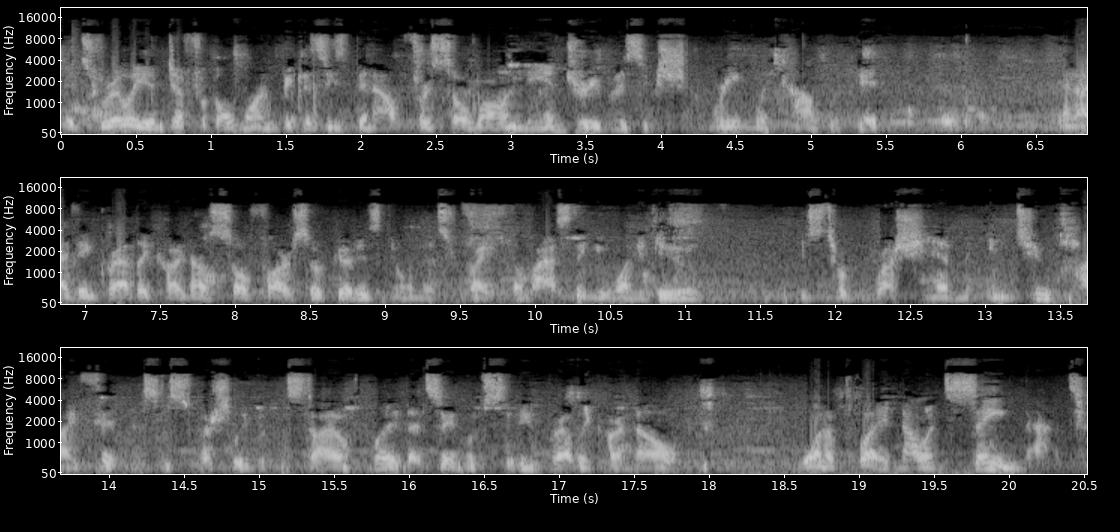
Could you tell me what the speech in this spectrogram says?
It's really a difficult one because he's been out for so long. The injury was extremely complicated. And I think Bradley Carnell, so far, so good, is doing this right. The last thing you want to do is to rush him into high fitness, especially with the style of play that St. Louis City and Bradley Carnell want to play. Now, in saying that,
